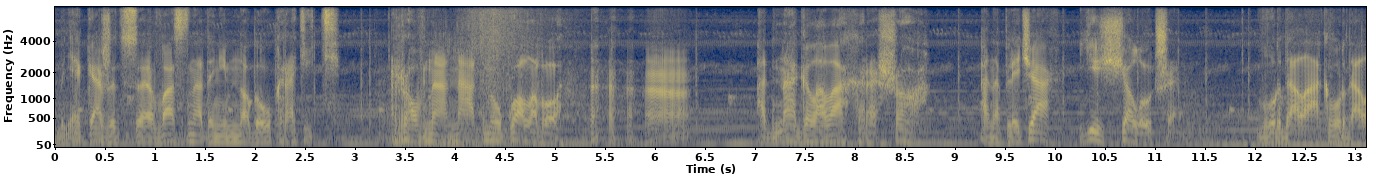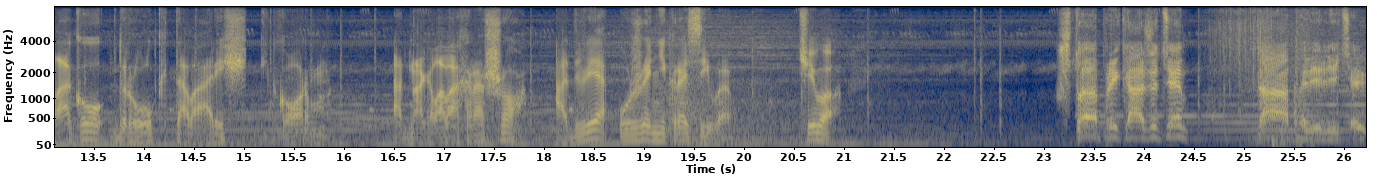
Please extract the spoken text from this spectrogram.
Мне кажется, вас надо немного укоротить. Ровно на одну голову. Одна голова хорошо, а на плечах еще лучше. Вурдалак вурдалаку – друг, товарищ и корм. Одна голова хорошо, а две уже некрасиво. Чего? что прикажете? Да, повелитель.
